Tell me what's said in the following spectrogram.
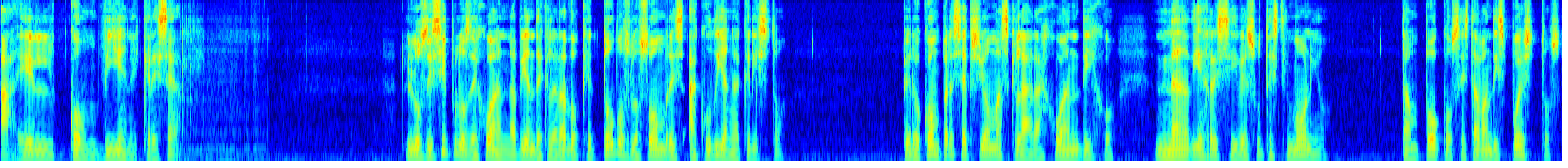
A él conviene crecer. Los discípulos de Juan habían declarado que todos los hombres acudían a Cristo. Pero con percepción más clara, Juan dijo, nadie recibe su testimonio. Tampoco se estaban dispuestos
